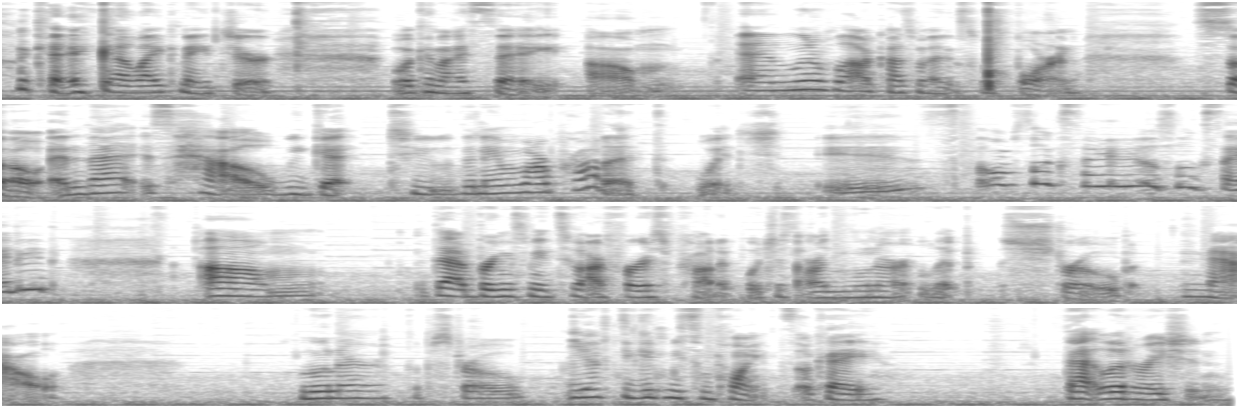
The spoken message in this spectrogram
okay, I like nature. What can I say? Um, and Lunar Flower Cosmetics was born. So, and that is how we get to the name of our product, which is, oh, I'm so excited. I'm so excited. Um, that brings me to our first product, which is our Lunar Lip Strobe. Now, Lunar Lip Strobe, you have to give me some points, okay? That alliteration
